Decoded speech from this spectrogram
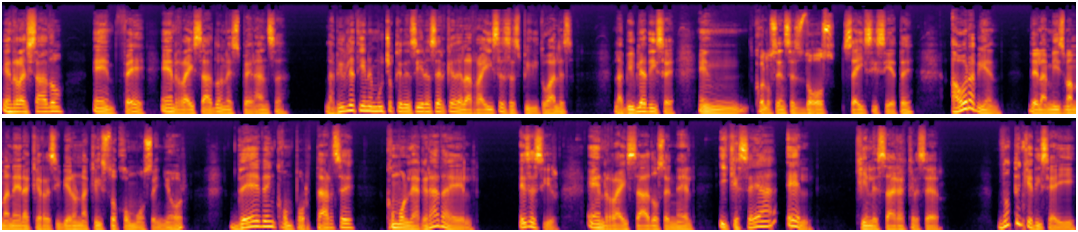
enraizado en fe, enraizado en esperanza. La Biblia tiene mucho que decir acerca de las raíces espirituales. La Biblia dice en Colosenses 2, 6 y 7, Ahora bien, de la misma manera que recibieron a Cristo como Señor, deben comportarse como le agrada a Él, es decir, enraizados en Él y que sea Él quien les haga crecer. Noten que dice ahí,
